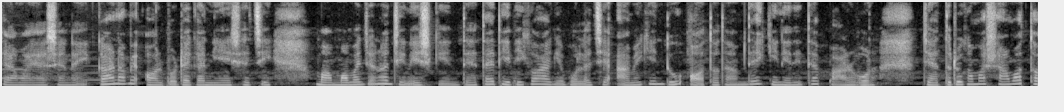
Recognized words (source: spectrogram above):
জামাই আসে নাই। কারণ আমি অল্প টাকা নিয়ে এসেছি। মামামের জন্য জিনিস কিনতে। তাই দিদিকেও আগে বলেছে, আমি কিন্তু অত দাম দিয়ে কিনে দিতে পারব না। যতটুকু আমার সামর্থ্য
